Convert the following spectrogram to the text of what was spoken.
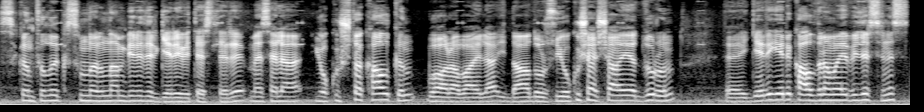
sıkıntılı kısımlarından biridir geri vitesleri. Mesela yokuşta kalkın bu arabayla. Daha doğrusu yokuş aşağıya durun. Ee, geri geri kaldıramayabilirsiniz.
